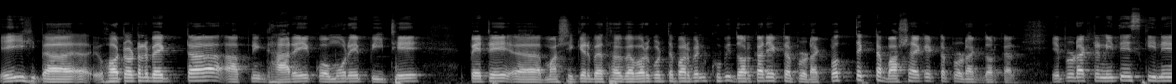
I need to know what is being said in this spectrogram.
এই হট ওয়াটার ব্যাগটা আপনি ঘাড়ে, কোমরে, পিঠে পেটে মাসিকের ব্যথাও ব্যবহার করতে পারবেন। খুবই দরকারি একটা প্রোডাক্ট প্রত্যেকটা বাসায় এক একটা প্রোডাক্ট দরকার। এই প্রোডাক্টটা নিতে স্ক্রিনে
